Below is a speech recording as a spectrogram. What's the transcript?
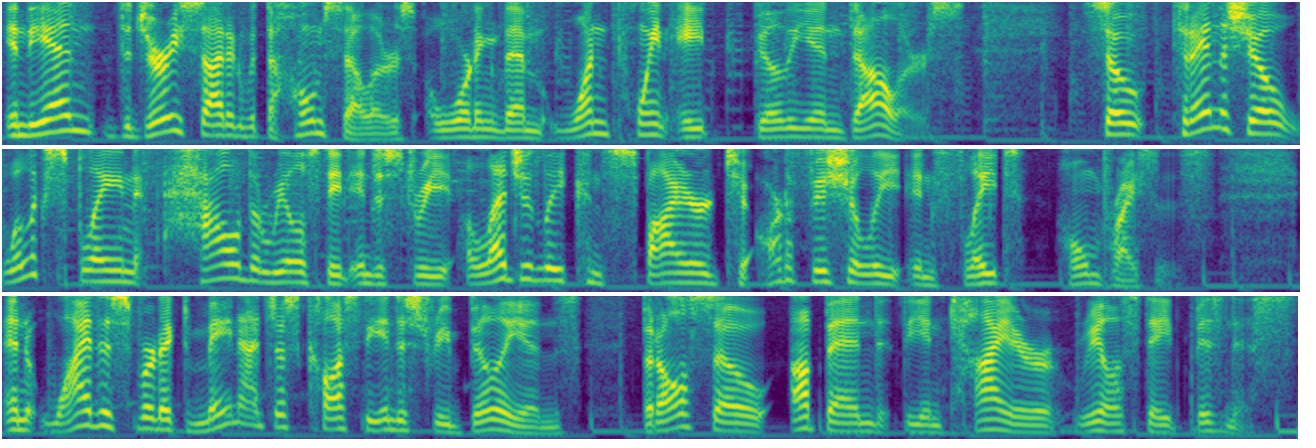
In the end, the jury sided with the home sellers, awarding them $1.8 billion. So, today on the show, we'll explain how the real estate industry allegedly conspired to artificially inflate home prices, and why this verdict may not just cost the industry billions, but also upend the entire real estate business.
